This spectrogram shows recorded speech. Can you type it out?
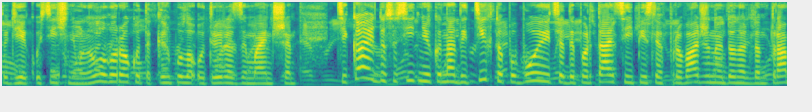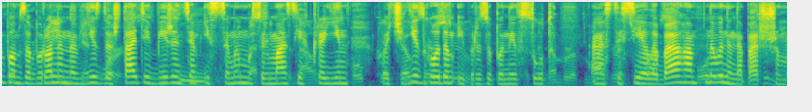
тоді як у січні минулого року таких було у три рази менше. Тікають до сусідньої Канади ті, хто побоюється депортації після впровадженої Дональдом Трампом заборони на в'їзд до штатів біженцям із семи мусульманських країн, хоч її згодом і призупинив суд. Анастасія Лебега, новини на першому.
